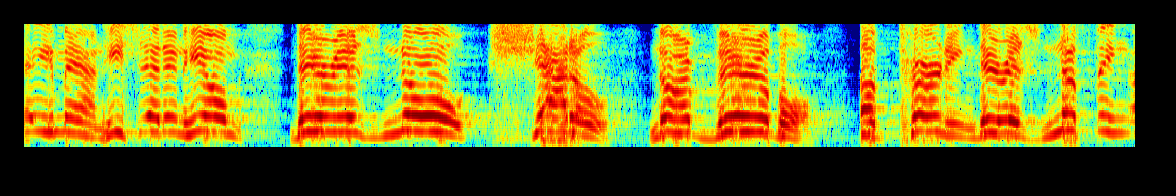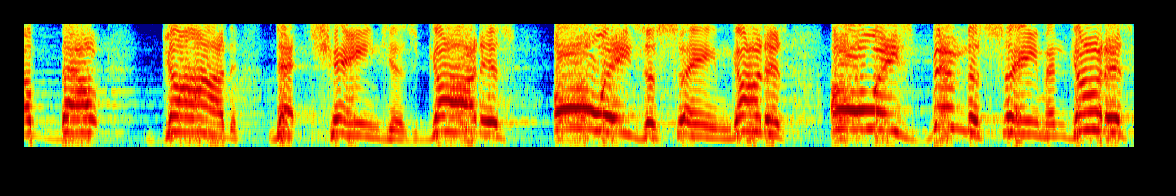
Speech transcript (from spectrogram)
Amen. He said in him, there is no shadow nor variable of turning. There is nothing about God that changes. God is always the same. God has always been the same, and God is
